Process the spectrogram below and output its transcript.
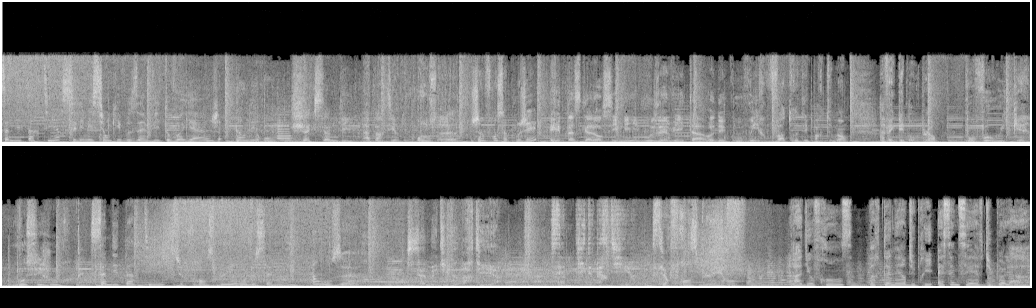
Samedi de partir, c'est l'émission qui vous invite au voyage dans l'Hérault. Chaque samedi, à partir de 11h, Jean-François Pouget et Pascal Orsini vous invite à redécouvrir votre département avec des bons plans pour vos week-ends, vos séjours. Samedi de partir sur France Bleu Héros le samedi à 11h. Samedi de partir. Samedi de partir sur France Bleu Héros. Radio France, partenaire du prix SNCF du Polar.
